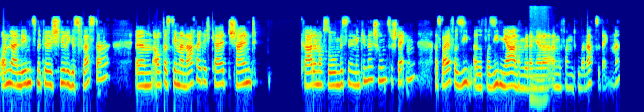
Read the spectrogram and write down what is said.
Online-Lebensmittel, schwieriges Pflaster. Ähm, auch das Thema Nachhaltigkeit scheint gerade noch so ein bisschen in den Kinderschuhen zu stecken. Das war ja vor sieben, also vor sieben Jahren haben wir dann ja mhm. da angefangen, drüber nachzudenken. Ne?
